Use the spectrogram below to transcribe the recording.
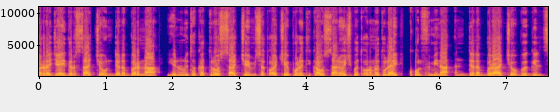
መረጃ ይደርሳቸው እንደነበርና ይህንኑ ተከትሎ እሳቸው የሚሰጧቸው የፖለቲካ ውሳኔዎች በጦርነቱ ላይ ቁልፍ ሚና እንደነበራቸው በግልጽ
